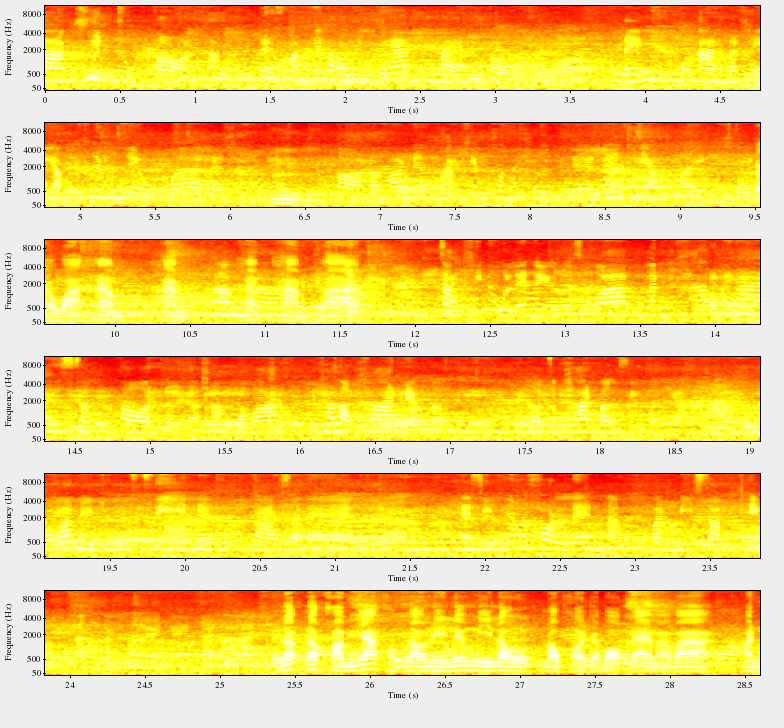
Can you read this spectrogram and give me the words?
มากขึ้นทุกตอนค่ะด้วยความที่เรามีแค่อันมันขยับขึ้นเร็วมากเลยค่ะอืมต่อแล้วก็เนื้อหาเข้มข้นขึ้นเนื้อเรื่องขยับไวขึ้นแปลว่าห้ามห้ามห้ามห้ามพลาด จากที่หนู เล่นหนูรู้สึกว่ามันพลาดไม่ได้สักตอนเลยอะค่ะเพราะว่าถ้าเราพลาดเนี่ยแบบเราจะพลาดบางสิ่งบางอย่างเพราะว่าในทุกซีนในทุกการแสดง ในสิ่งที่ทุกคนเล่นน่ะมันมีซับเทคทั้งนั้นเลยในแต่ละอัน แล้วแล้วความยากของเราในเรื่องนี้เราเราพอจะบอกได้ไหมว่ามัน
